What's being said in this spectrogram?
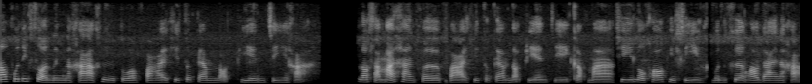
output อีกส่วนหนึ่งนะคะ คือตัวไฟล์ histogram.png ค่ะ เราสามารถ transfer ไฟล์ histogram.png กลับมาที่ local PC บนเครื่องเราได้นะคะ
